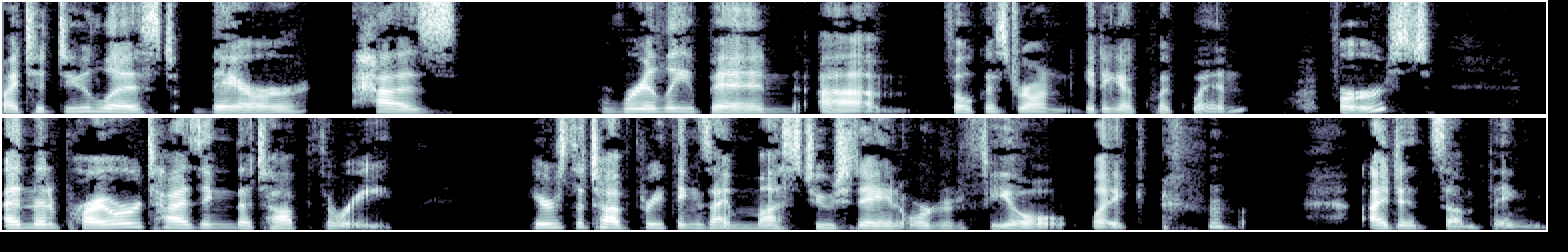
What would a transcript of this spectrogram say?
My to do list there has really been um, focused around getting a quick win first, and then prioritizing the top three here's the top three things I must do today in order to feel like I did something,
